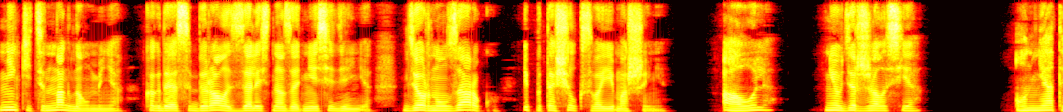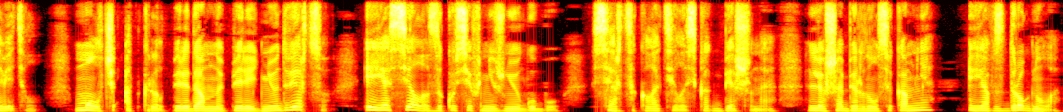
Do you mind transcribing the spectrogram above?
Никитин нагнал меня, когда я собиралась залезть на заднее сиденье, дернул за руку и потащил к своей машине. «А Оля?» — не удержалась я. Он не ответил, молча открыл передо мной переднюю дверцу, и я села, закусив нижнюю губу. Сердце колотилось, как бешеное. Лёша обернулся ко мне, и я вздрогнула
